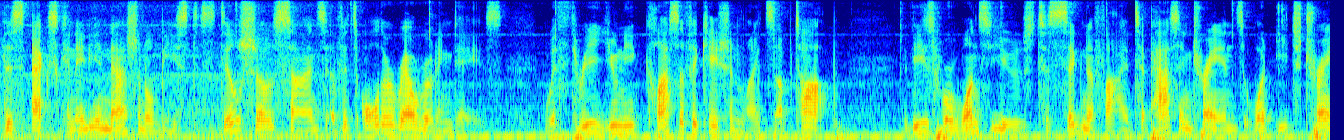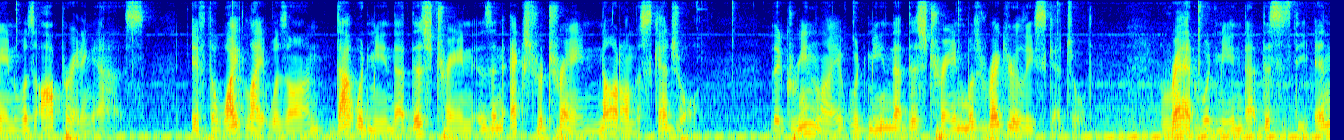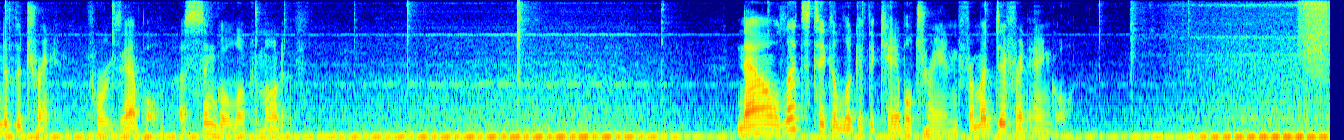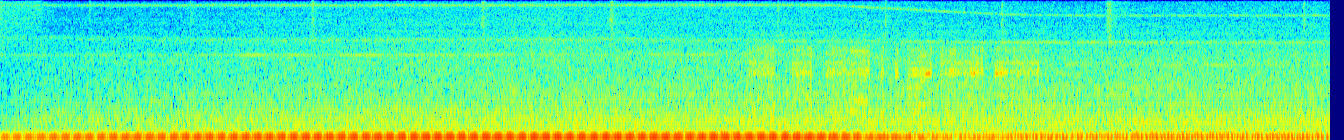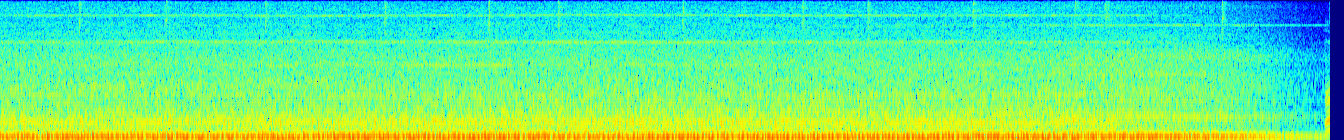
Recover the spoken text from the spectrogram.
This ex-Canadian National beast still shows signs of its older railroading days, with three unique classification lights up top. These were once used to signify to passing trains what each train was operating as. If the white light was on, that would mean that this train is an extra train not on the schedule. The green light would mean that this train was regularly scheduled. Red would mean that this is the end of the train, for example, a single locomotive. Now let's take a look at the cable train from a different angle.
